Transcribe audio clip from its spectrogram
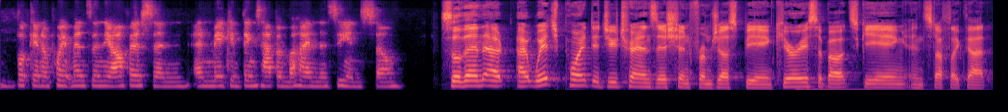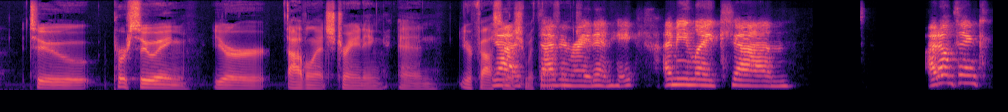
booking appointments in the office and and making things happen behind the scenes. So so then at, at which point did you transition from just being curious about skiing and stuff like that to pursuing your avalanche training and your fascination yeah, with diving right in. Hey, I mean, like, um, I don't think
